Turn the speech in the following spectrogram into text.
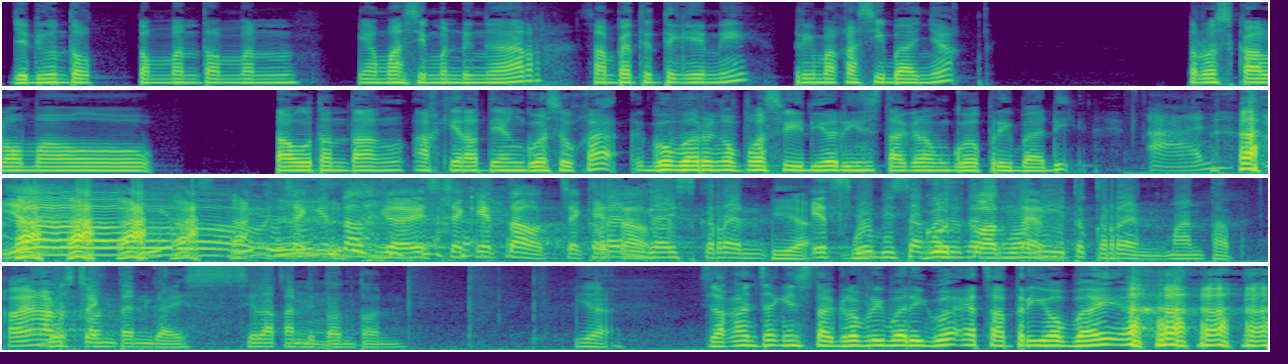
Jadi untuk teman-teman yang masih mendengar sampai titik ini, terima kasih banyak. Terus kalau mau tahu tentang akhirat yang gue suka, gue baru ngepost video di Instagram gue pribadi. An- Yo, Serius, serius. check it out guys, check it out, check it keren out. guys, keren. Iya. It's Gue bisa good content. itu keren, mantap. Kalian harus Good cek. konten guys, silakan Hmm. ditonton. Ya, silakan cek Instagram pribadi gue @satriobay.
